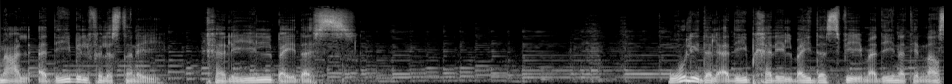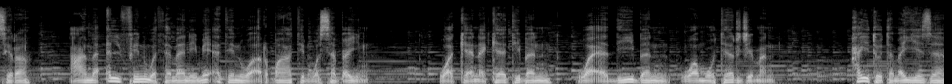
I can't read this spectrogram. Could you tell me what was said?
مع الأديب الفلسطيني خليل بيدس. ولد الأديب خليل بيدس في مدينة الناصرة عام 1874 وكان كاتبا وأديبا ومترجما حيث تميز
